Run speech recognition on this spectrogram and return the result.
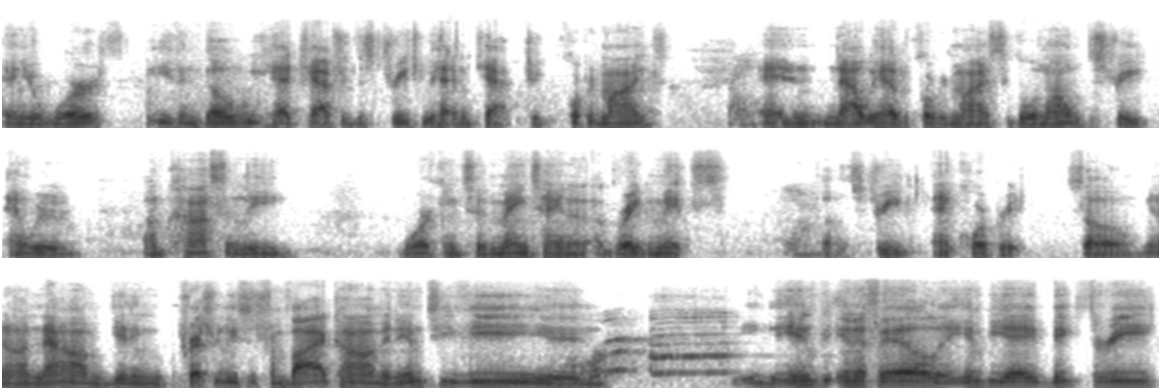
and your worth, even though we had captured the streets, we hadn't captured corporate minds. Right. And now we have the corporate minds to go along with the street, and we're um, constantly working to maintain a, a great mix yeah. of the street and corporate. So, you know, now I'm getting press releases from Viacom and MTV and what? The NFL and NBA, Big Three,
